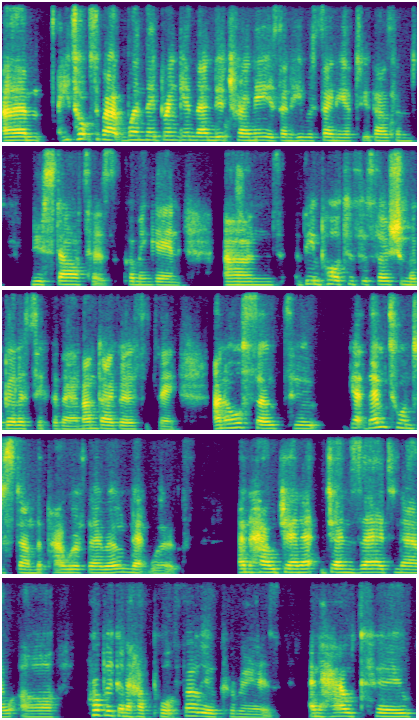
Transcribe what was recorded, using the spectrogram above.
Um, he talks about when they bring in their new trainees, and he was saying he had 2,000 new starters coming in, and the importance of social mobility for them and diversity, and also to get them to understand the power of their own networks and how Gen, Gen Z now are probably going to have portfolio careers and how to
